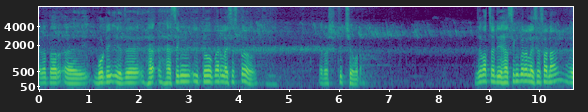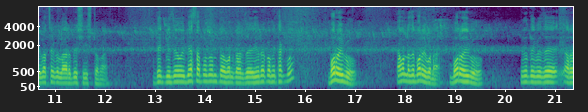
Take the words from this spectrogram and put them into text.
এটা তার বডি যে হ্যাসিং ই তো প্যারালাইসিস তো এটা কিচ্ছু হবে না। যে বাচ্চাটি হ্যাসিং প্যারালাইসিস হয় না, এই বাচ্চাগুলো আরও বেশি স্ট্রং হয়। দেখবি যে ওই বেচা পর্যন্ত মনে কর যে এইরকমই থাকব, বড় হইব। এমন না যে বড় হইব না, বড় হইব। কিন্তু দেখবে যে আরও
